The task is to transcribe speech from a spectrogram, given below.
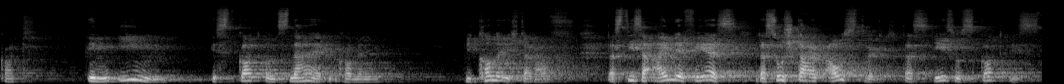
Gott. In ihm ist Gott uns nahe gekommen. Wie komme ich darauf, dass dieser eine Vers das so stark ausdrückt, dass Jesus Gott ist?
